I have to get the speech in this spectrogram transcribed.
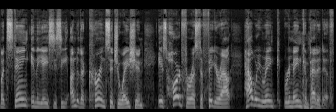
but staying in the ACC under the current situation is hard for us to figure out how we remain competitive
